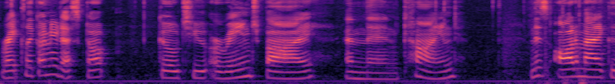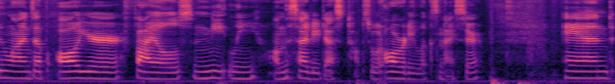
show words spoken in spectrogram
right click on your desktop, go to arrange by, and then kind. And this automatically lines up all your files neatly on the side of your desktop, so it already looks nicer and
